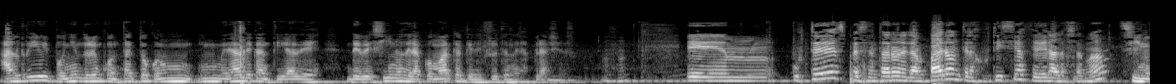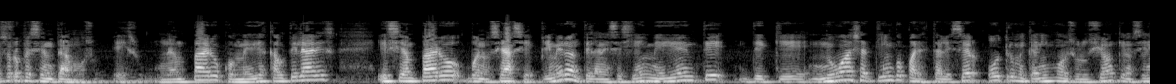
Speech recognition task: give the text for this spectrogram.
al río y poniéndolo en contacto con una innumerable cantidad de, de vecinos de la comarca que disfruten de las playas. Em, ustedes presentaron el amparo ante la justicia federal ayer, ¿no? Sí, nosotros presentamos es un amparo con medidas cautelares. Ese amparo, bueno, se hace primero ante la necesidad inmediante de que no haya tiempo para establecer otro mecanismo de solución que no sea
